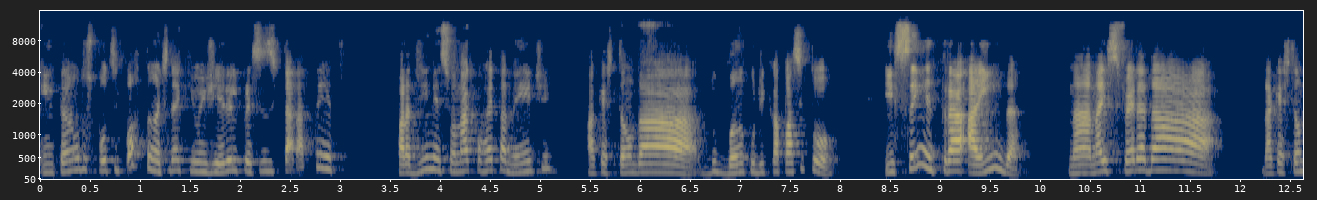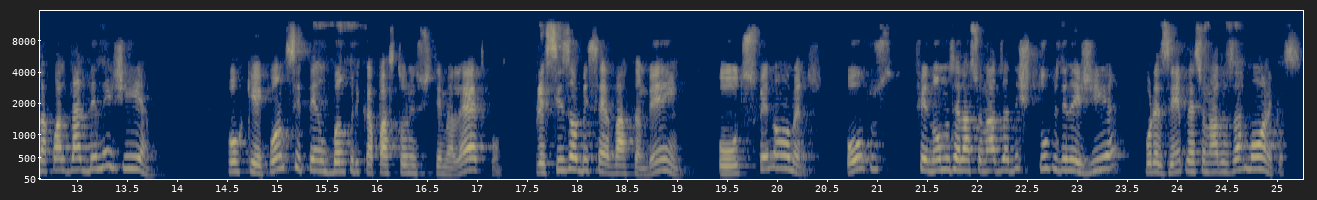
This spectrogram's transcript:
então é um dos pontos importantes, né, que o engenheiro ele precisa estar atento para dimensionar corretamente a questão da, do banco de capacitor. E sem entrar ainda na, na esfera da, da questão da qualidade da energia. Porque quando se tem um banco de capacitor no sistema elétrico, precisa observar também outros fenômenos, outros fenômenos relacionados a distúrbios de energia, por exemplo, relacionados às harmônicas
